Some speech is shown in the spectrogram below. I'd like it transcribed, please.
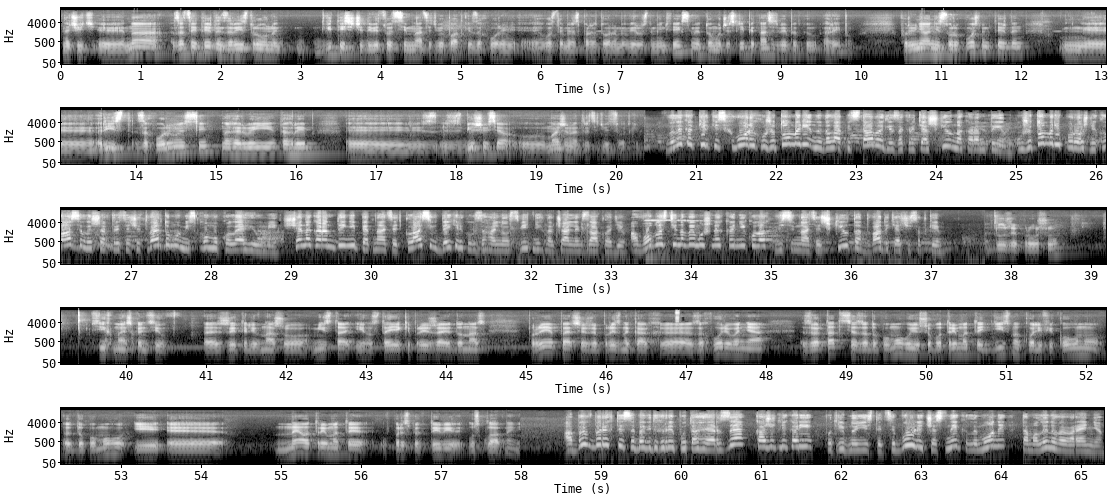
Значить, е, на, за цей тиждень зареєстровано 2917 випадків захворювань е, гострими респіраторними вірусними інфекціями, в тому числі 15 випадків грипу. В порівнянні з 48 тиждень ріст захворюваності на ГРВІ та грип е, збільшився у майже на 30%. Велика кількість хворих у Житомирі не дала підстави для закриття шкіл на карантин. У Житомирі порожні класи лише в 34-му міському колегіумі. Ще на карантині 15 класів декількох загальноосвітніх навчальних закладів. А в області на вимушених канікулах 18 шкіл та 2 дитячі садки. Дуже прошу всіх мешканців, е, жителів нашого міста і гостей, які приїжджають до нас, при перших же признаках е, захворювання звертатися за допомогою, щоб отримати дійсно кваліфіковану е, допомогу і е, не отримати в перспективі ускладнень. Аби вберегти себе від грипу та ГРЗ, кажуть лікарі, потрібно їсти цибулю, чесник, лимони та малинове варення.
